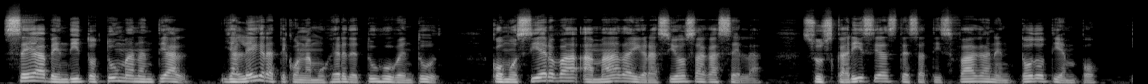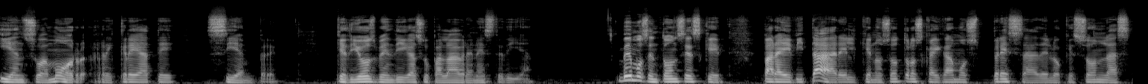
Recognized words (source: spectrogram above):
Sea bendito tu manantial, y alégrate con la mujer de tu juventud, como sierva amada y graciosa Gacela, sus caricias te satisfagan en todo tiempo, y en su amor recréate siempre. Que Dios bendiga su palabra en este día. Vemos entonces que para evitar el que nosotros caigamos presa de lo que son las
